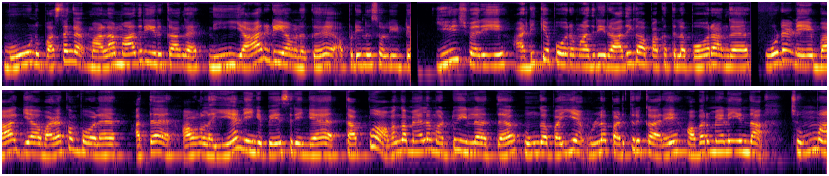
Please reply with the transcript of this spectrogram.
மூணு பசங்க மலை மாதிரி இருக்காங்க. நீ யாருடி அவனுக்கு? அப்படின்னு சொல்லிட்டு ஈஸ்வரி அடிக்க போற மாதிரி ராதிகா பக்கத்துல போறாங்க. உடனே பாக்யா வழக்கம் போல அத்தை அவங்கள ஏன் நீங்க பேசுறீங்க? தப்பு அவங்க மேல மட்டும் இல்ல அத்தை. உங்க பையன் உள்ள படுத்திருக்காரே அவர் மேலேயும் தான். சும்மா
